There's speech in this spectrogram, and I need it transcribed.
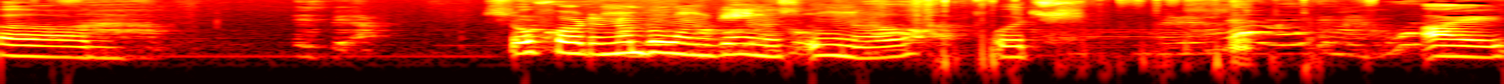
Um, so far, the number one game is Uno, which I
